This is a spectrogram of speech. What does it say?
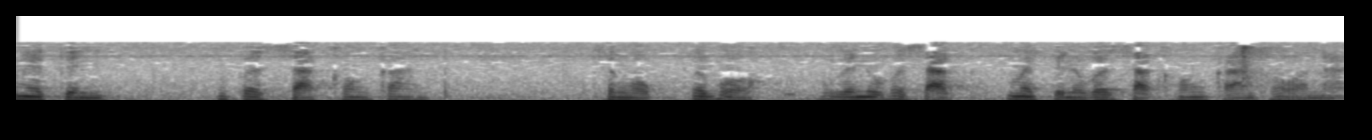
ไม่เป็นอุปสรรคของการสงบหรือบอกเป็นอุปสรรคไม่เป็นอุปสรรคของการภาวนา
